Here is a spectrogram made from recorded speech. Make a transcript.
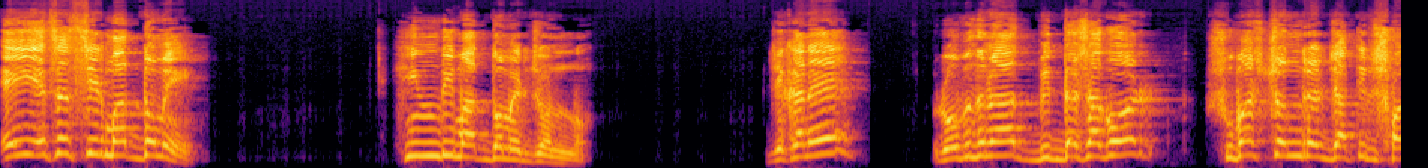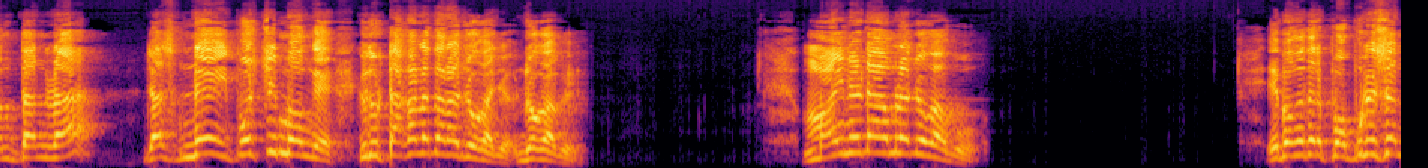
এই এসএসসির মাধ্যমে, হিন্দি মাধ্যমের জন্য। যেখানে রবীন্দ্রনাথ বিদ্যাসাগর, সুভাষচন্দ্রের জাতির সন্তানরা জাস্ট নেই পশ্চিমবঙ্গে, কিন্তু টাকাটা তারা যোগাবে। মাইনেটা আমরা যোগাবো। এবং এদের পপুলেশন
